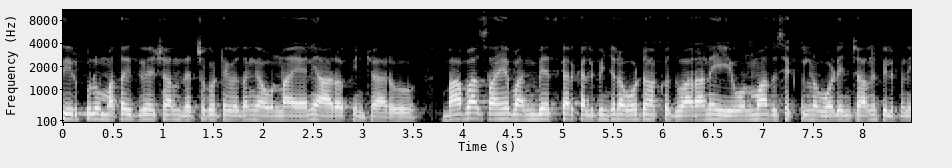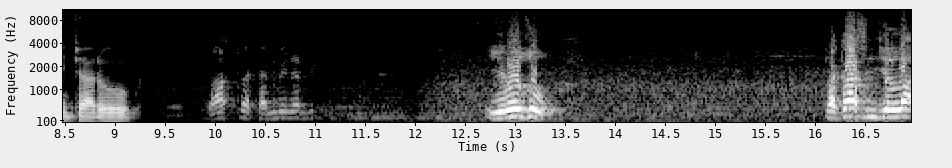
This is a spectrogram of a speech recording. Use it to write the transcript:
తీర్పులు మత విద్వేషాలను రెచ్చగొట్టే విధంగా ఉన్నాయని ఆరోపించారు. బాబాసాహెబ్ అంబేద్కర్ కల్పించిన ఓటు హక్కు ద్వారానే ఈ ఉన్మాద శక్తులను ఓడించాలని పిలుపునిచ్చారు. రాష్ట్ర కన్వీనర్ని ఈరోజు ప్రకాశం జిల్లా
